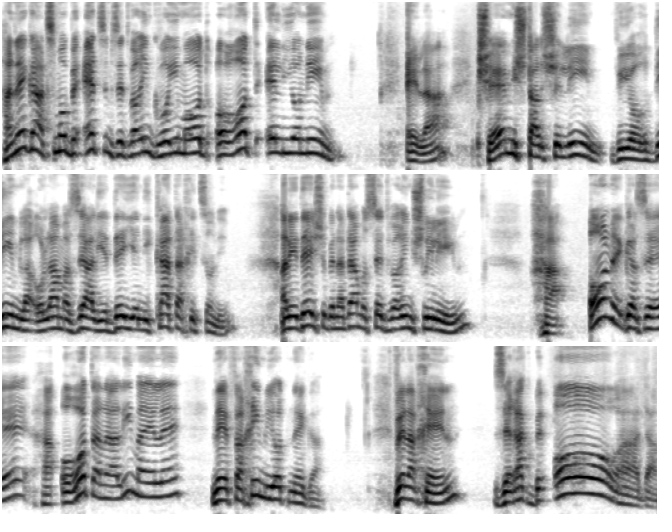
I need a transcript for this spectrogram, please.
הנגע עצמו בעצם זה דברים גבוהים מאוד, אורות עליונים. אלא כשהם משתלשלים ויורדים לעולם הזה על ידי יניקת החיצונים, על ידי שבן אדם עושה דברים שליליים, העונג הזה, האורות הנעלים האלה, נהפכים להיות נגע. ולכן זה רק באור האדם,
